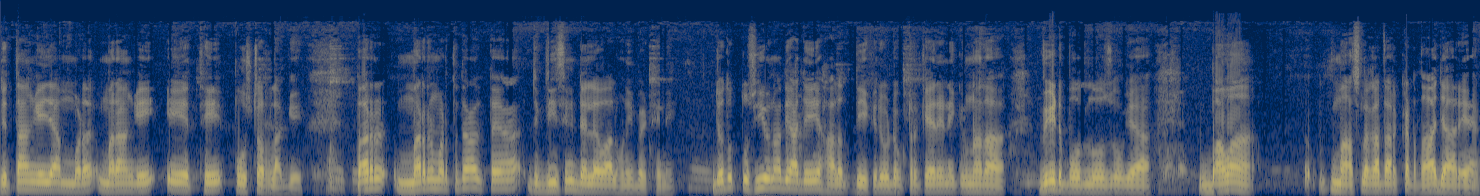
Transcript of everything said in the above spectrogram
ਜਿੱਤਾਂਗੇ ਜਾਂ ਮਰ- ਮਰਾਂਗੇ, ਇਹ ਇੱਥੇ ਪੋਸਟਰ ਲੱਗੇ। ਪਰ ਮਰਨ ਵਰਤਦਾ ਤਾਂ ਜਗਜੀਤ ਸਿੰਘ ਡੱਲੇਵਾਲ ਹੁਣੇ ਬੈਠੇ ਨੇ। ਜਦੋਂ ਤੁਸੀਂ ਉਹਨਾਂ ਦੇ ਅੱਜ ਇਹ ਹਾਲਤ ਦੇਖ ਰਹੇ ਹੋ, ਡਾਕਟਰ ਕਹਿ ਰਹੇ ਨੇ ਕਿ ਉਹਨਾਂ ਦਾ weight ਬਹੁਤ ਲੋਸ ਹੋ ਗਿਆ, ਬਾਹਾਂ ਮਾਸ ਲਗਾਤਾਰ ਘਟਦਾ ਜਾ ਰਿਹਾ ਹੈ।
